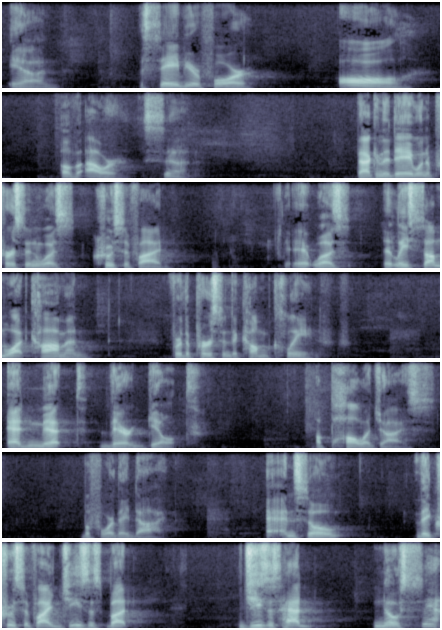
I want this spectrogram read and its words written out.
in, the Savior for all of our sin. Back in the day when a person was crucified, it was at least somewhat common for the person to come clean, admit their guilt, apologize before they died. And so they crucified Jesus, but Jesus had no sin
